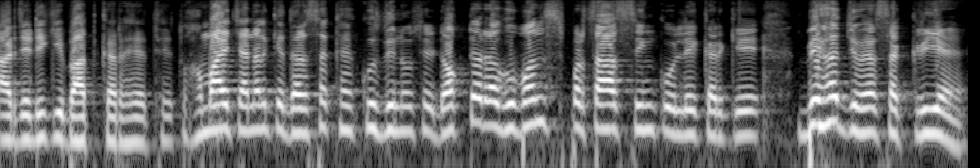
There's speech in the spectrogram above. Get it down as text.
आरजेडी की बात कर रहे थे तो हमारे चैनल के दर्शक हैं कुछ दिनों से डॉक्टर रघुवंश प्रसाद सिंह को लेकर के बेहद जो है सक्रिय हैं।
